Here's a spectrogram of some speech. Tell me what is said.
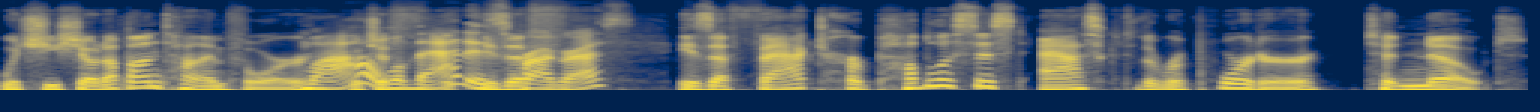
which she showed up on time for. Wow. Well, that is a- progress. is a fact her publicist asked the reporter to note.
